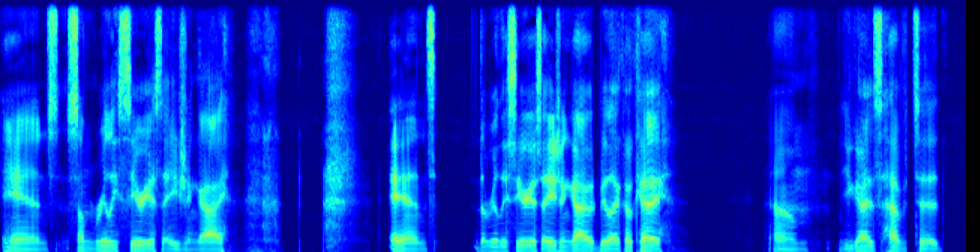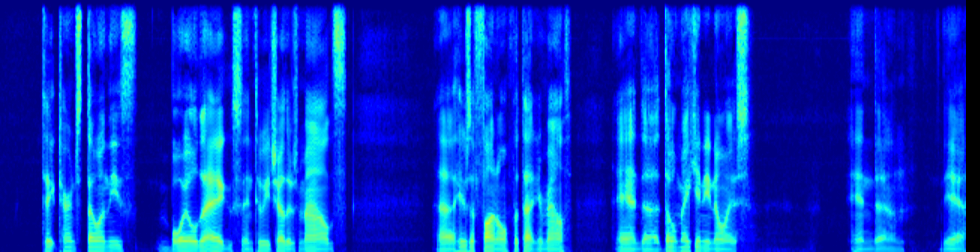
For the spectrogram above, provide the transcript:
and some really serious Asian guy. and the really serious Asian guy would be like, okay, um, you guys have to take turns throwing these boiled eggs into each other's mouths. Uh, here's a funnel, put that in your mouth, and uh, don't make any noise. And um, yeah,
